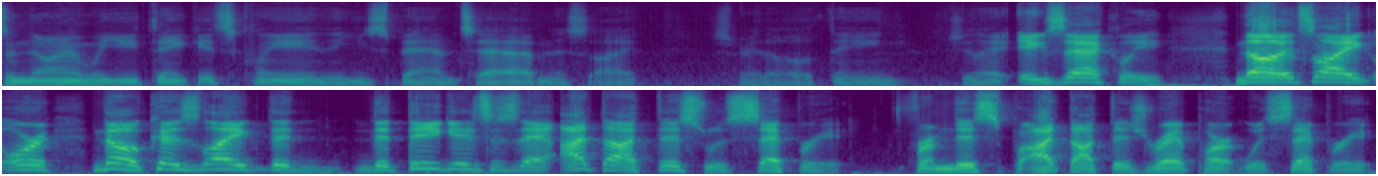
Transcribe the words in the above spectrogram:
It's annoying when you think it's clean and you spam tab and it's like spray the whole thing. Like, exactly. No, it's like or no, cause like the the thing is is that I thought this was separate from this. I thought this red part was separate.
